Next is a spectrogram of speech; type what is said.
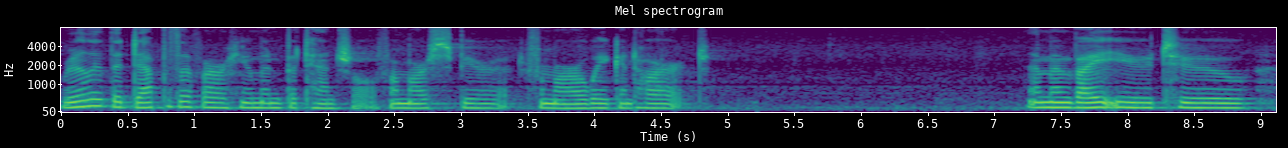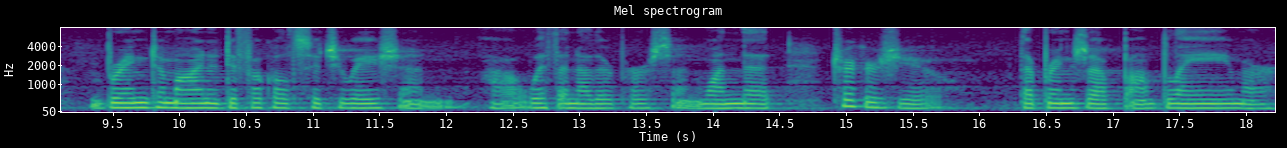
really the depth of our human potential, from our spirit, from our awakened heart. I invite you to bring to mind a difficult situation uh, with another person, one that triggers you, that brings up um, blame or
